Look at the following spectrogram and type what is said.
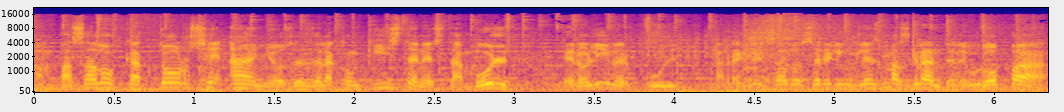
Han pasado 14 años desde la conquista en Estambul, pero Liverpool ha regresado a ser el inglés más grande de Europa.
